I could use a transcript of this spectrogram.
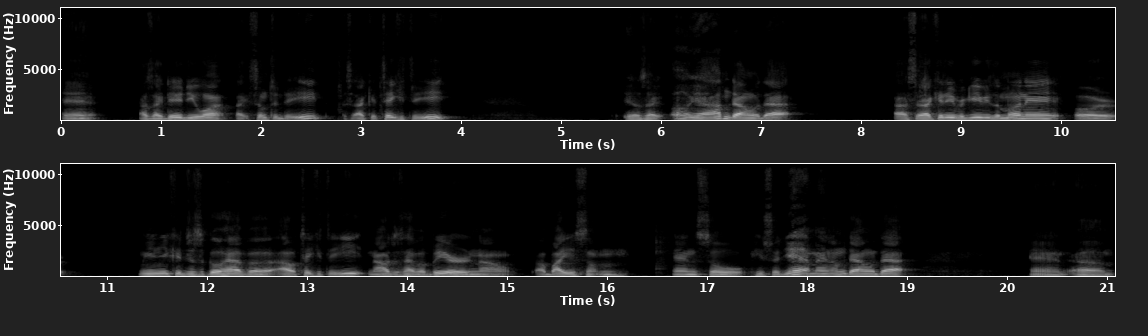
And I was like, "Dude, do you want like something to eat?" I said, "I could take you to eat." He was like, "Oh yeah, I'm down with that." I said I could either give you the money or I mean you could just go have a I'll take you to eat and I'll just have a beer and I'll I'll buy you something. And so he said, Yeah, man, I'm down with that. And um,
